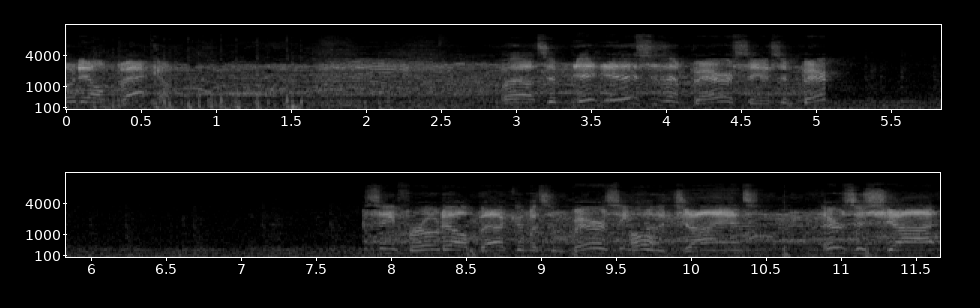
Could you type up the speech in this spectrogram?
Odell Beckham. Well, it's a, it, this is embarrassing. It's embarrassing for Odell Beckham. It's embarrassing for the Giants. There's a shot.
